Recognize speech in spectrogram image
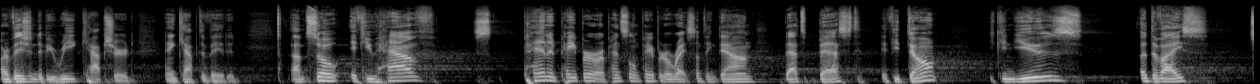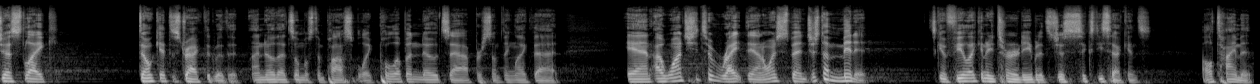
our vision to be recaptured and captivated. Um, so if you have pen and paper or a pencil and paper to write something down, that's best. If you don't, you can use a device, just like don't get distracted with it. I know that's almost impossible. Like pull up a notes app or something like that. And I want you to write down, I want you to spend just a minute. It's gonna feel like an eternity, but it's just 60 seconds. I'll time it.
